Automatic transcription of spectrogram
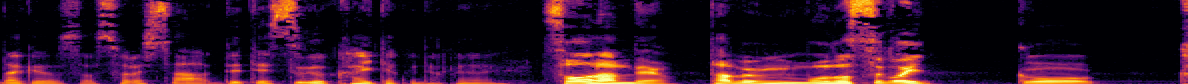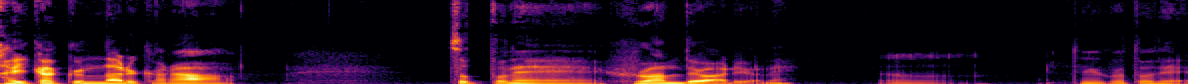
だけどさそれさ出てすぐ買いたくなくない？そうなんだよ。多分ものすごいこう改革になるからちょっとね不安ではあるよね。うん。ということで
